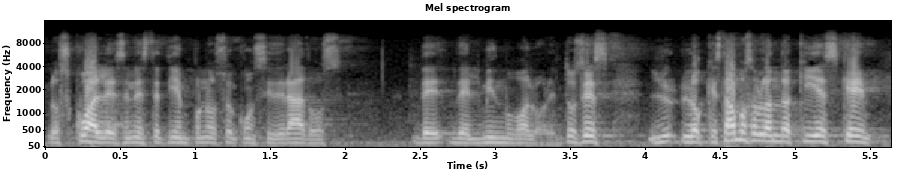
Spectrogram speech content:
los cuales en este tiempo no son considerados del mismo valor. Entonces, lo que estamos hablando aquí es que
